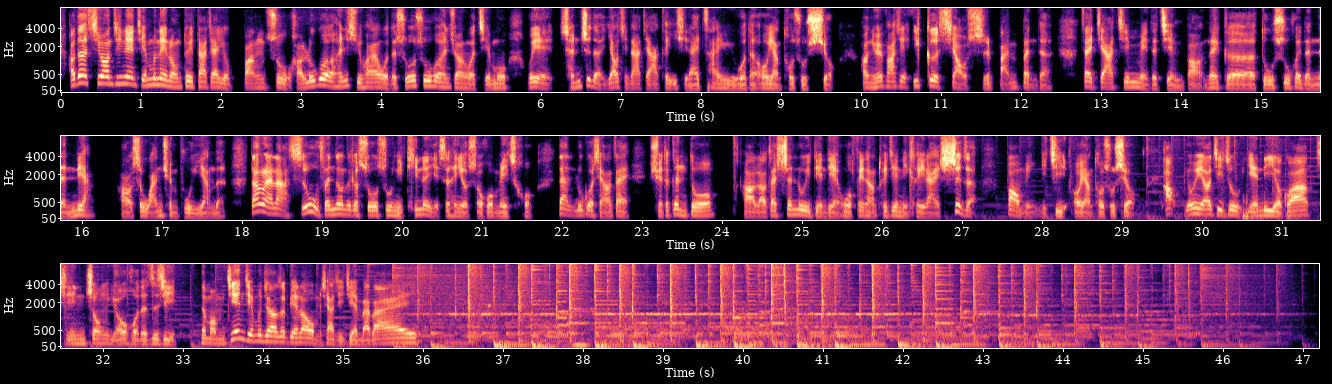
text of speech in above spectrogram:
好的，希望今天的节目内容对大家有帮助。好，如果很喜欢我的说书或很喜欢我的节目，我也诚挚的邀请大家可以一起来参与我的欧阳脱书秀。好，你会发现一个小时版本的，再加精美的简报，那个读书会的能量。好，是完全不一样的。当然啦，十五分钟这个说书，你听了也是很有收获，没错。但如果想要再学的更多，好，然后再深入一点点，我非常推荐你可以来试着报名一季欧阳脱书秀。好，永远要记住，眼里有光，心中有火的自己。那么我们今天节目就到这边喽，我们下期见，拜拜。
